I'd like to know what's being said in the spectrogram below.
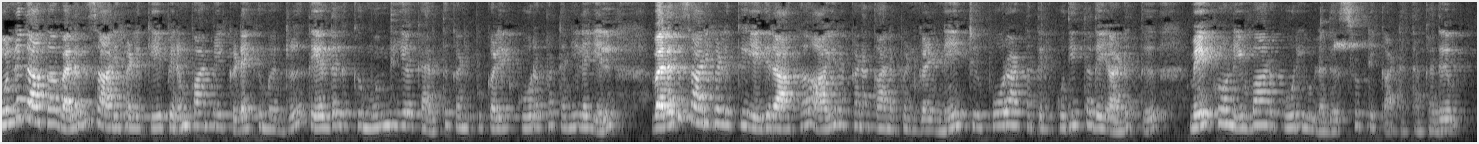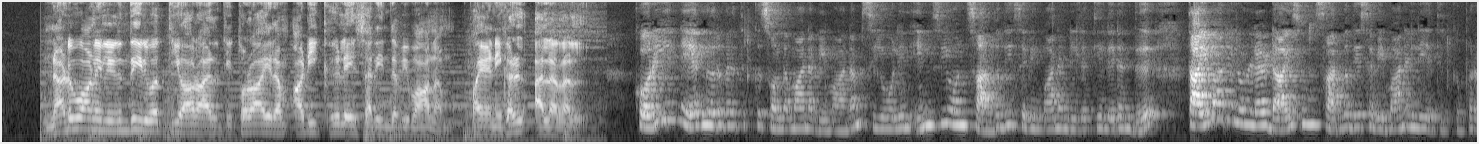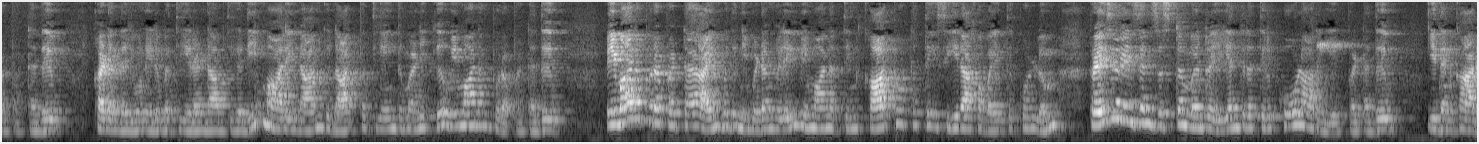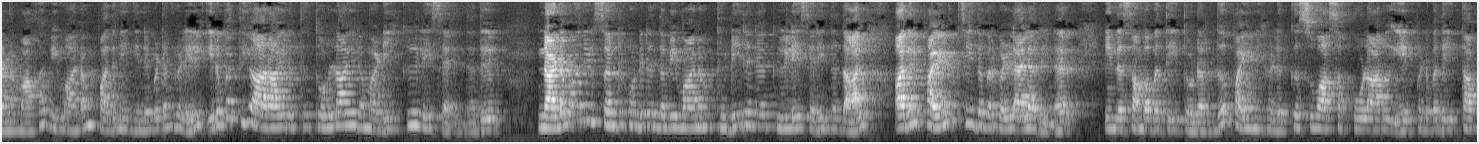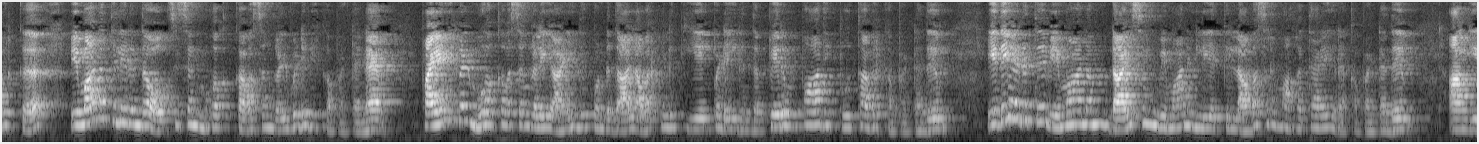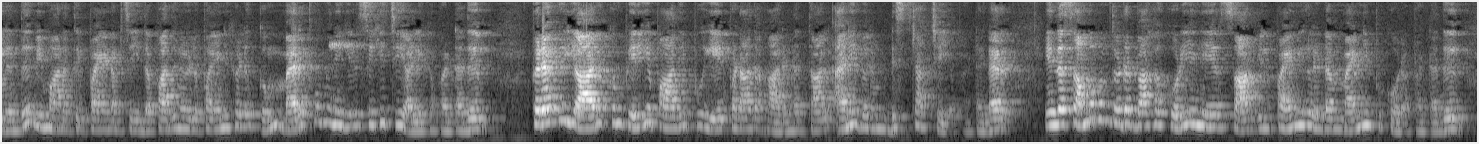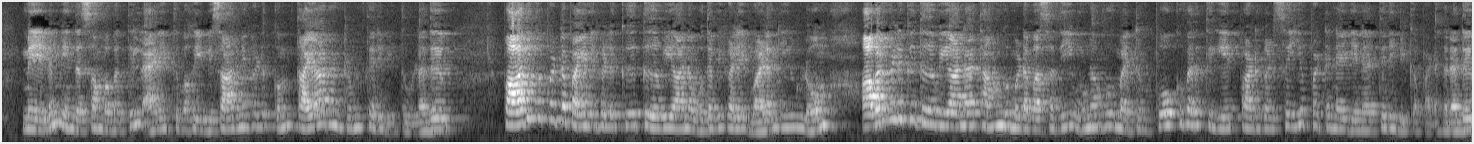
முன்னதாக வலதுசாரிகளுக்கே பெரும்பான்மை கிடைக்கும் என்று தேர்தலுக்கு முந்தைய கருத்து கணிப்புகளில் கூறப்பட்ட நிலையில் வலதுசாரிகளுக்கு எதிராக ஆயிரக்கணக்கான பெண்கள் நேற்று போராட்டத்தில் குதித்ததை அடுத்து மேக்ரோன் இவ்வாறு கூறியுள்ளது சுட்டிக்காட்டத்தக்கது. நடுவானில் இருந்து இருபத்தி ஆறாயிரத்தி தொள்ளாயிரம் அடி கீழே சரிந்த விமானம் பயணிகள் அலறல். கொரியன் ஏர் நிறுவனத்திற்கு சொந்தமான விமானம் சியோலின் இன்சியோன் சர்வதேச விமான நிலையத்தில் இருந்து தைவானில் உள்ள டைசூன் சர்வதேச விமான நிலையத்திற்கு புறப்பட்டது. கடந்த ஜூன் இருபத்தி இரண்டாம் தேதி மாலை நான்கு நாற்பத்தி ஐந்து மணிக்கு விமானம் புறப்பட்டது. விமானம் புறப்பட்ட ஐம்பது நிமிடங்களில் விமானத்தின் காற்றோட்டத்தை சீராக வைத்துக் கொள்ளும் பிரஷரைசன் சிஸ்டம் என்ற இயந்திரத்தில் கோளாறு ஏற்பட்டது. இதன் காரணமாக விமானம் பதினைந்து நிமிடங்களில் இருபத்தி ஆறாயிரத்து தொள்ளாயிரம் அடி கீழே சரிந்தது. நடுவானில் சென்று கொண்டிருந்த விமானம் திடீரென கீழே சரிந்ததால் அதில் பயணம் செய்தவர்கள் அலறினர். இந்த சம்பவத்தை தொடர்ந்து பயணிகளுக்கு சுவாச கோளாறு ஏற்படுவதை தவிர்க்க விமானத்தில் இருந்த ஆக்சிஜன் முக கவசங்கள் விடுவிக்கப்பட்டன. பயணிகள் முகக்கவசங்களை அணிந்து கொண்டதால் அவர்களுக்கு ஏற்பட இருந்த பெரும் பாதிப்பு தவிர்க்கப்பட்டது. இதையடுத்து விமானம் டைசன் விமான நிலையத்தில் அவசரமாக தரையிறக்கப்பட்டது. அங்கிருந்து விமானத்தில் பயணம் செய்த பதினேழு பயணிகளுக்கும் மருத்துவமனையில் சிகிச்சை அளிக்கப்பட்டது. பிறகு யாருக்கும் பெரிய பாதிப்பு ஏற்படாத காரணத்தால் அனைவரும் டிஸ்சார்ஜ் செய்யப்பட்டனர். இந்த சம்பவம் தொடர்பாக கொரிய நேர் சார்பில் பயணிகளிடம் மன்னிப்பு கோரப்பட்டது. மேலும் இந்த சம்பவத்தில் அனைத்து வகை விசாரணைகளுக்கும் தயார் என்றும் தெரிவித்துள்ளது. பாதிக்கப்பட்ட பயணிகளுக்கு தேவையான உதவிகளை வழங்கியுள்ளோம். அவர்களுக்கு தேவையான தங்குமிட வசதி உணவு மற்றும் போக்குவரத்து ஏற்பாடுகள் செய்யப்பட்டன என தெரிவிக்கப்படுகிறது.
